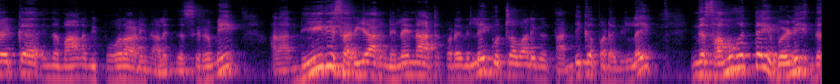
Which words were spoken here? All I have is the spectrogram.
கேட்க இந்த மாணவி போராடினாள் இந்த சிறுமி. ஆனால் நீதி சரியாக நிலைநாட்டப்படவில்லை குற்றவாளிகள் தண்டிக்கப்படவில்லை. இந்த சமூகத்தை வெளி இந்த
